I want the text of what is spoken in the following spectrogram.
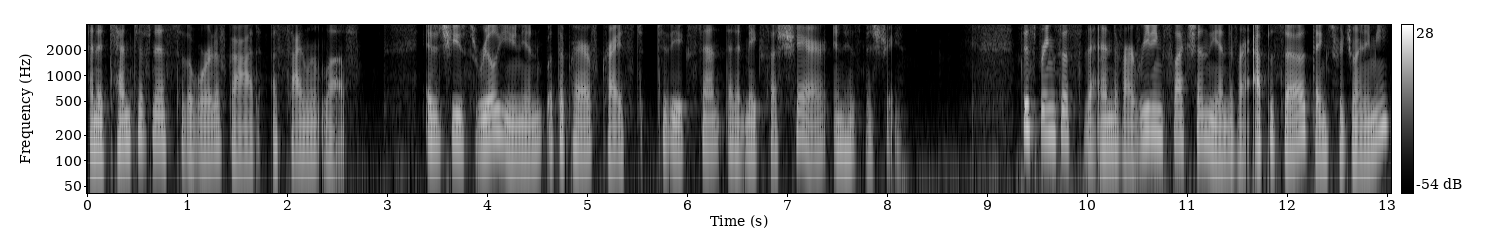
an attentiveness to the Word of God, a silent love. It achieves real union with the prayer of Christ to the extent that it makes us share in his mystery. This brings us to the end of our reading selection, the end of our episode. Thanks for joining me.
